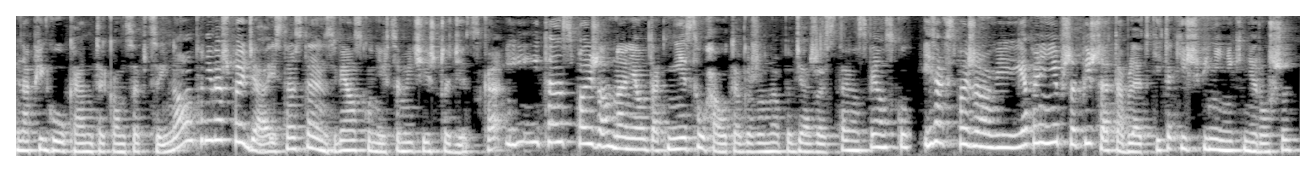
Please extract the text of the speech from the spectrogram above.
na pigułkę antykoncepcyjną, ponieważ powiedziała, jestem w tym związku, nie chcę mieć jeszcze dziecka. I ten spojrzał na nią, tak nie słuchał tego, że ona powiedziała, że jest w związku. I tak spojrzał, mówi, ja pani nie przepiszę tabletki, takiej świni nikt nie ruszy.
